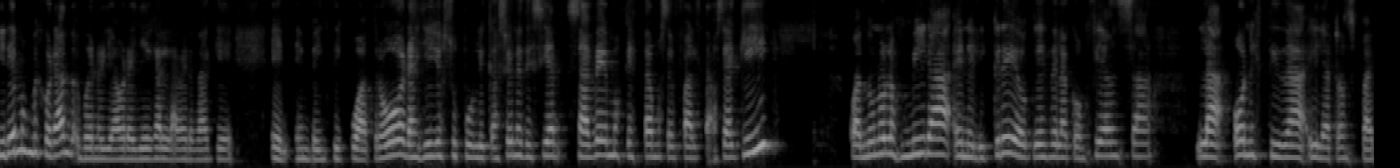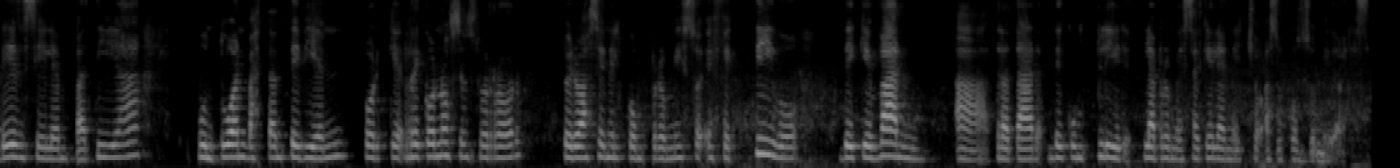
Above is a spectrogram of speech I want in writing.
Iremos mejorando. Bueno, y ahora llegan, la verdad, que en, en 24 horas y ellos sus publicaciones decían, sabemos que estamos en falta. O sea, aquí, cuando uno los mira en el ICREO, que es de la confianza, la honestidad y la transparencia y la empatía, puntúan bastante bien porque reconocen su error, pero hacen el compromiso efectivo de que van a tratar de cumplir la promesa que le han hecho a sus consumidores.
